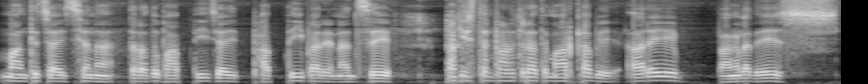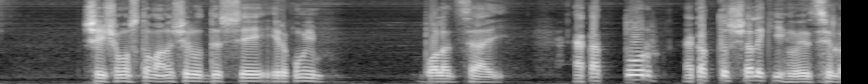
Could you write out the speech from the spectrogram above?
মানতে চাইছে না, তারা তো ভাবতেই চাই, ভাবতেই পারে না যে পাকিস্তান ভারতের হাতে মার খাবে। আরে, বাংলাদেশ, সেই সমস্ত মানুষের উদ্দেশ্যে এরকমই বলা যায়, একাত্তর একাত্তর সালে কি হয়েছিল?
